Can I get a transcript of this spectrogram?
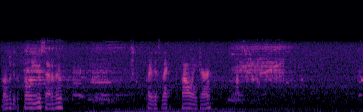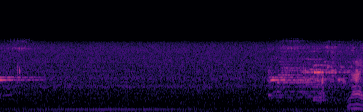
Might as well get the full use out of him. Play this next following turn. Nice.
